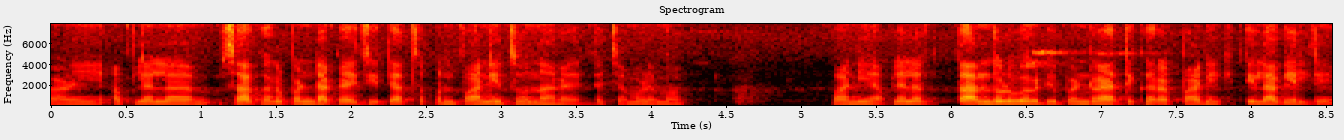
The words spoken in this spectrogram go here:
आणि आपल्याला साखर पण टाकायची त्याचं पण पाणीच होणार आहे. त्याच्यामुळे मग पाणी आपल्याला तांदूळवर डिपेंड राहते खरं पाणी किती लागेल ते.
